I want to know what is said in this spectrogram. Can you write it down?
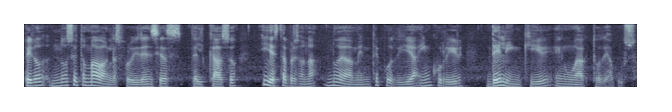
pero no se tomaban las providencias del caso y esta persona nuevamente podía incurrir, delinquir en un acto de abuso.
